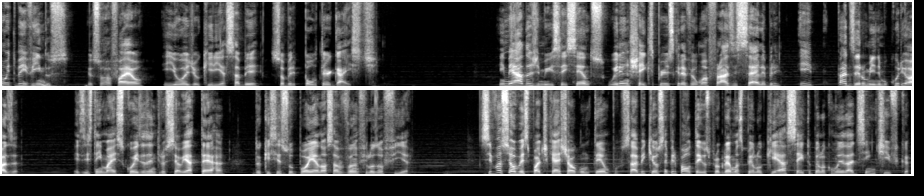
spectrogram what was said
muito bem-vindos! Eu sou Rafael e hoje eu queria saber sobre poltergeist. Em meados de 1600, William Shakespeare escreveu uma frase célebre e, para dizer o mínimo, curiosa: Existem mais coisas entre o céu e a terra do que se supõe a nossa vã filosofia. Se você ouve esse podcast há algum tempo, sabe que eu sempre pautei os programas pelo que é aceito pela comunidade científica.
